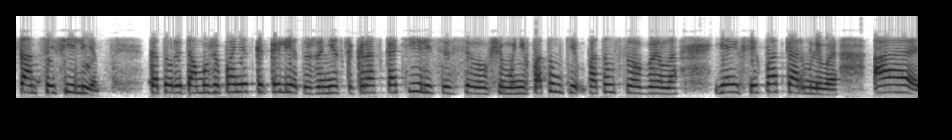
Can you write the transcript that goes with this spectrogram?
станции Фили. Которые там уже по несколько лет уже несколько раз катились, и все, в общем, у них потомки, потомство было. Я их всех подкармливаю. А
